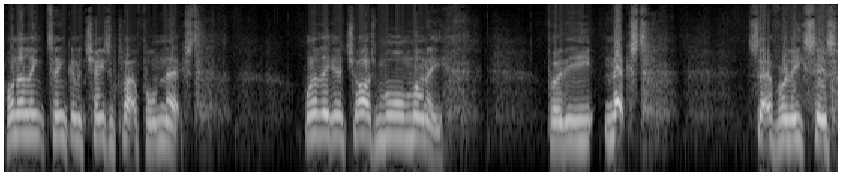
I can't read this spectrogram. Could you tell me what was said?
when are LinkedIn going to change the platform next? When are they going to charge more money for the next set of releases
